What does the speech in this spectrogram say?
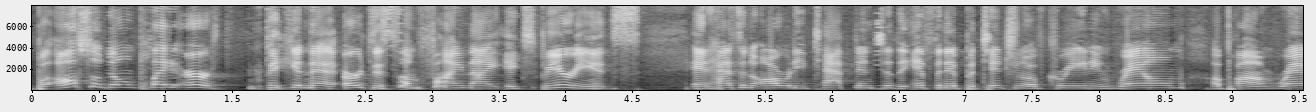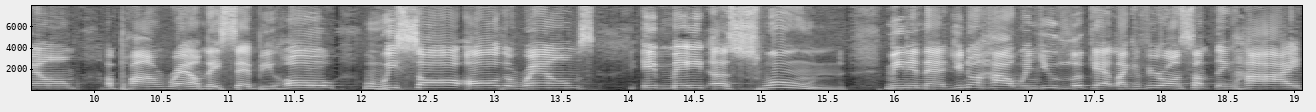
But also don't play Earth thinking that Earth is some finite experience and hasn't already tapped into the infinite potential of creating realm upon realm upon realm. They said, Behold, when we saw all the realms, it made us swoon. Meaning that, you know how when you look at, like if you're on something high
